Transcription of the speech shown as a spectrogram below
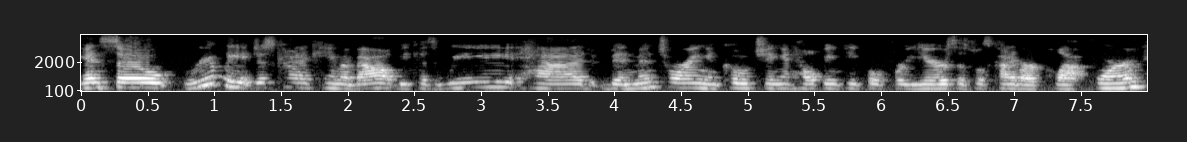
and so, really, it just kind of came about because we had been mentoring and coaching and helping people for years. This was kind of our platform.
